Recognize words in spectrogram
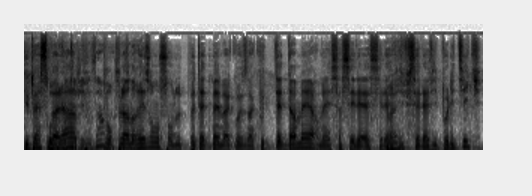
il passe pas là arbres, pour plein de raisons, sans doute peut-être même à cause d'un coup de tête d'un maire, mais ça c'est la, c'est la Ouais. vie, c'est la vie politique.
